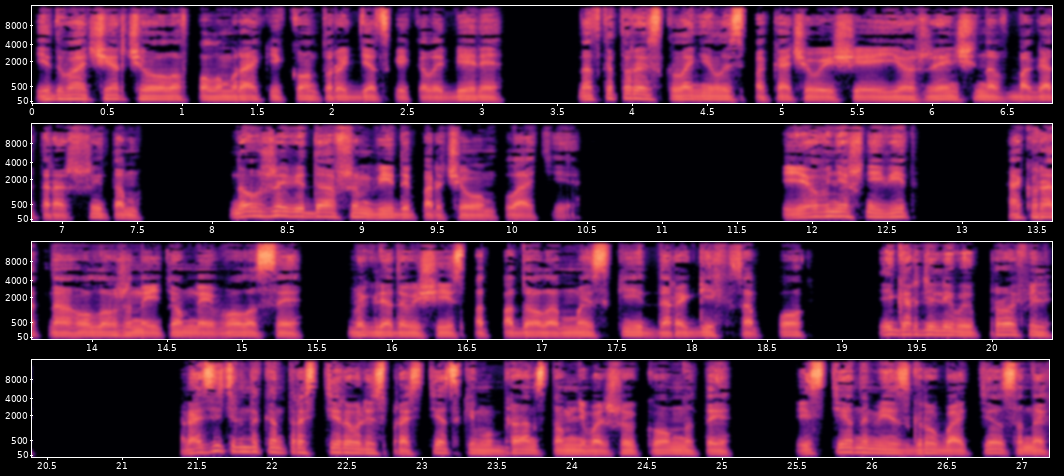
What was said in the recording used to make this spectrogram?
едва очерчивало в полумраке контуры детской колыбели, над которой склонилась покачивающая ее женщина в богато расшитом, но уже видавшем виды парчевом платье. Ее внешний вид, аккуратно уложенные темные волосы, выглядывающие из-под подола мыски дорогих сапог и горделивый профиль, разительно контрастировали с простецким убранством небольшой комнаты и стенами из грубо оттесанных,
